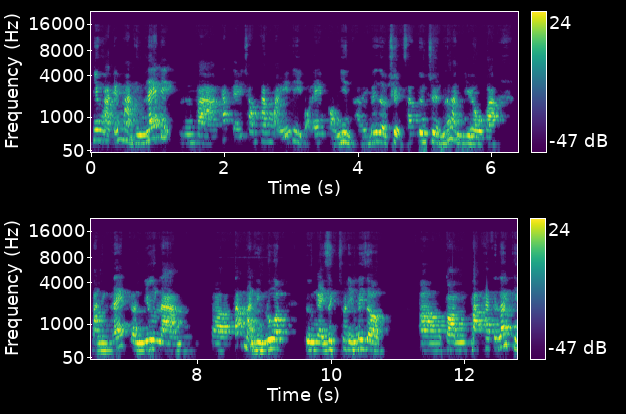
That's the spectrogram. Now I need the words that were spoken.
Nhưng mà cái màn hình led ấy và các cái trong thang máy thì bọn em có nhìn thấy bây giờ chuyển sang tuyên truyền rất là nhiều và màn hình led gần như là uh, tắt màn hình luôn từ ngày dịch cho đến bây giờ à, còn bạc Catalyst thì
